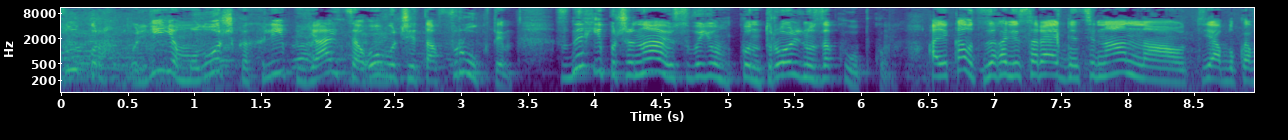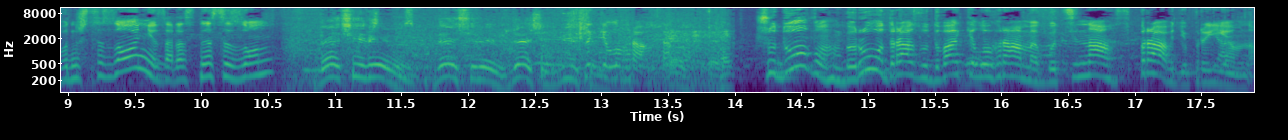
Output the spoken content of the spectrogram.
цукор, олія, молочка, хліб, яйця, овочі та фрукти. З них і починаю свою контрольну закупку. А яка от взагалі середня ціна на от яблука? Вони ж сезонні, зараз не сезон. 10 гривень, 10 гривень, 10, За кілограм, так? Чудово, беру одразу 2 кілограми, бо ціна справді приємна.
